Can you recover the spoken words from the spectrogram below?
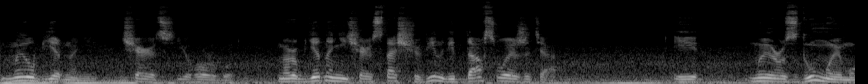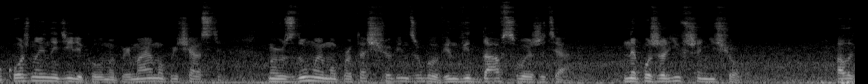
ми об'єднані через Його роботу. Ми об'єднані через те, що Він віддав своє життя. І ми роздумуємо кожної неділі, коли ми приймаємо причастя. Ми роздумуємо про те, що він зробив. Він віддав своє життя, не пожалівши нічого. Але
